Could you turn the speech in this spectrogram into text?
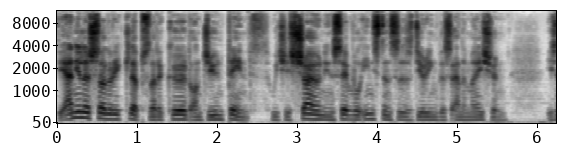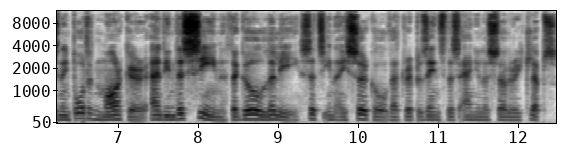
The annular solar eclipse that occurred on June 10th, which is shown in several instances during this animation, is an important marker, and in this scene, the girl Lily sits in a circle that represents this annular solar eclipse.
